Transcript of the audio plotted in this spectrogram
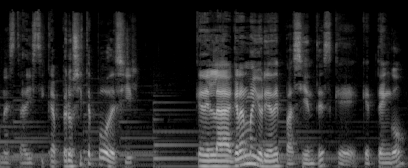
una estadística, pero sí te puedo decir que de la gran mayoría de pacientes que, que tengo,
